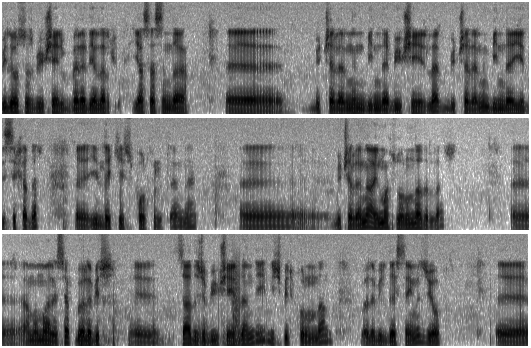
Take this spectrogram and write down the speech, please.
biliyorsunuz Büyükşehir Belediyeler yasasında e, bütçelerinin binde büyük şehirler bütçelerinin binde yedisi kadar e, ildeki spor kulüplerine e, bütçelerini ayırmak zorundadırlar. E, ama maalesef böyle bir e, sadece büyük şehirden değil hiçbir kurumdan böyle bir desteğimiz yok. E,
